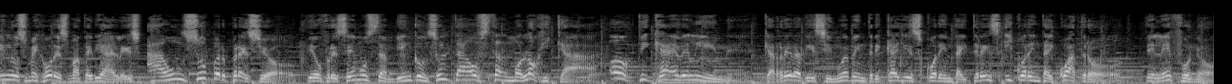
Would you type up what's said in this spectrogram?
En los mejores materiales a un superprecio. Te ofrecemos también consulta oftalmológica. Óptica Evelyn. Carrera 19 entre calles 43 y 44. Teléfono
